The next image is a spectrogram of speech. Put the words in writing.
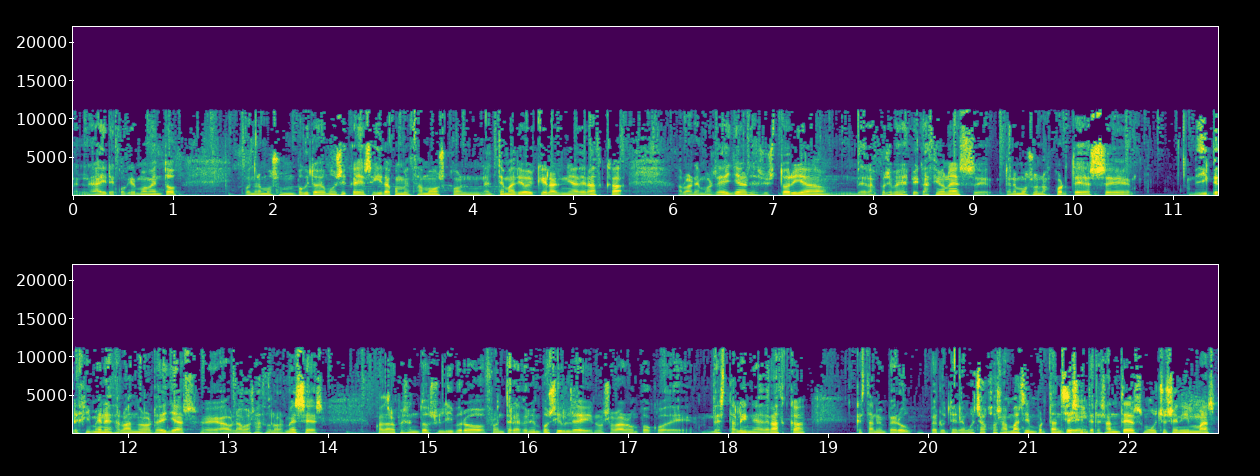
el aire en cualquier momento. Pondremos un poquito de música y enseguida comenzamos con el tema de hoy, que es la línea de Nazca. Hablaremos de ellas, de su historia, de las posibles explicaciones. Eh, tenemos unos cortes de Iker Jiménez hablándonos de ellas. hablamos hace unos meses cuando nos presentó su libro Frontera de lo Imposible y nos hablaron un poco de, esta línea de Nazca que están en Perú. Perú tiene muchas cosas más importantes, interesantes, muchos enigmas,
